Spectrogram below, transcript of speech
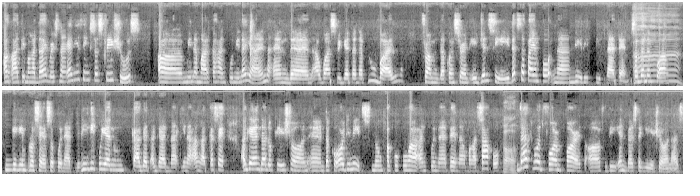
ang ating mga divers na anything suspicious, uh, minamarkahan po nila yan. And then, uh, once we get an approval from the concerned agency, that's the time po na di-retrieve natin. So, ganun po ang Ah. nagiging proseso po natin. Hindi po yan kaagad-agad na inaangat. Kasi, again, the location and the coordinates nung pagkukuhaan po natin ng mga sako, Oo. that would form part of the investigation as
